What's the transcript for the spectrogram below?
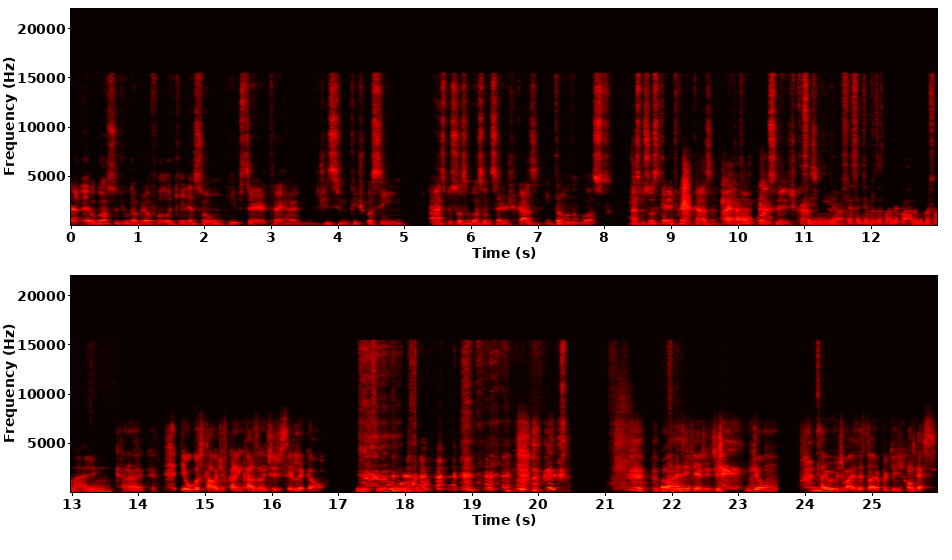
É, Eu gosto que o Gabriel falou que ele é só um hipster tryhardíssimo, que tipo assim, ah, as pessoas gostam de sair de casa, então eu não gosto. As pessoas querem ficar em casa, ah, então quero sair de casa. Sim, eu acho que essa é a interpretação adequada do personagem. Caraca. Eu gostava de ficar em casa antes de ser legal. Isso, isso, isso. Mas enfim, a gente deu um. Saiu demais da história porque o que acontece?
